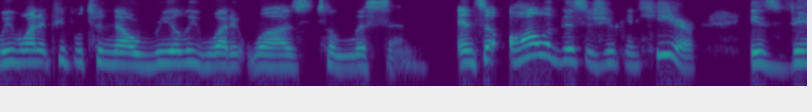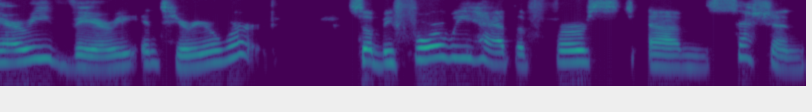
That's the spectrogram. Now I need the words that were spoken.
We wanted people to know really what it was to listen, and so all of this, as you can hear, is very, very interior work. So before we had the first um, session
